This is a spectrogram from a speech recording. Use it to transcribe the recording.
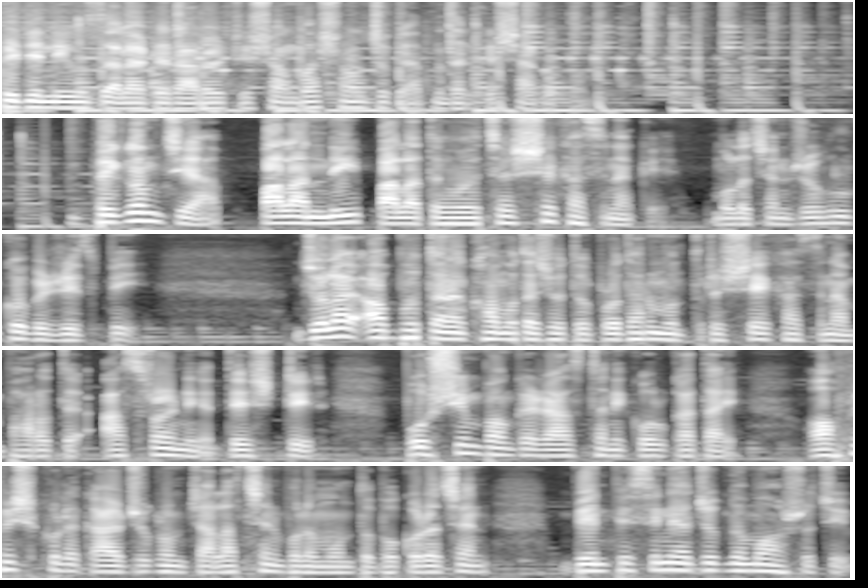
বিডি নিউজ অ্যালার্টের আরও একটি সংবাদ সংযোগে আপনাদেরকে স্বাগত বেগম জিয়া পালাননি, পালাতে হয়েছে শেখ হাসিনাকে, বলেছেন রুহুল কবির রিজবি জুলাই অভ্যুত্থানে ক্ষমতাচ্যুত প্রধানমন্ত্রী শেখ হাসিনা ভারতে আশ্রয় নিয়ে দেশটির পশ্চিমবঙ্গের রাজধানী কলকাতায় অফিস খুলে কার্যক্রম চালাচ্ছেন বলে মন্তব্য করেছেন বিএনপি সিনিয়র যুগ্ম মহাসচিব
